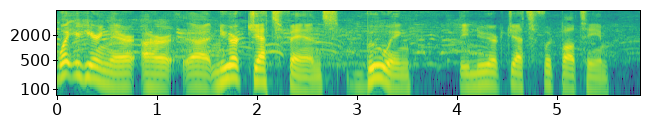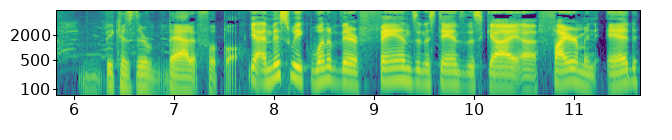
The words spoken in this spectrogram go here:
what you're hearing there are uh, New York Jets fans booing the New York Jets football team because they're bad at football. Yeah, and this week, one of their fans in the stands, this guy, uh, Fireman Ed,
